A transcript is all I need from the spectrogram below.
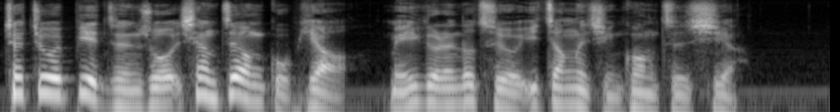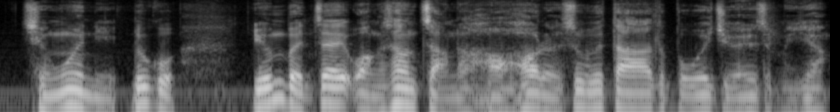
这就会变成说，像这种股票，每一个人都持有一张的情况之下，请问你，如果原本在网上涨得好好的，是不是大家都不会觉得怎么样？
